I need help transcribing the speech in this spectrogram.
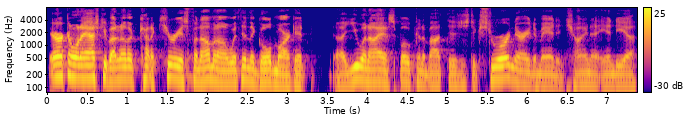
Eric, I want to ask you about another kind of curious phenomenon within the gold market. Uh, you and I have spoken about this just extraordinary demand in China, India,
